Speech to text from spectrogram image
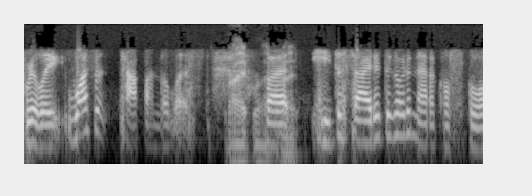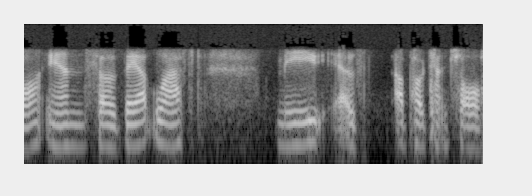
really wasn't top on the list. Right, right. But right. he decided to go to medical school, and so that left me as a potential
